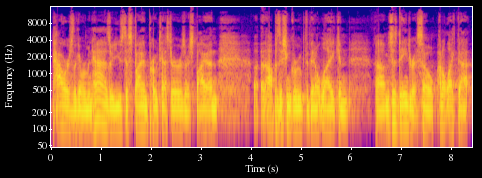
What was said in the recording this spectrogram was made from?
powers the government has are used to spy on protesters or spy on uh, an opposition group that they don't like, and um, it's just dangerous. So I don't like that.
